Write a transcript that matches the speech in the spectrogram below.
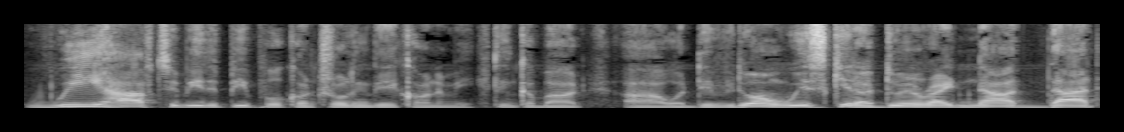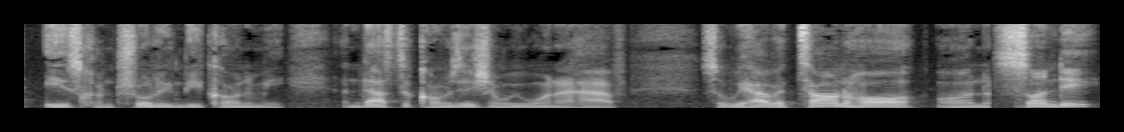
We have to be the people controlling the economy. Think about uh, what Davido and Wizkid are doing right now. That is controlling the economy. And that's the conversation we want to have. So we have a town hall on Sunday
